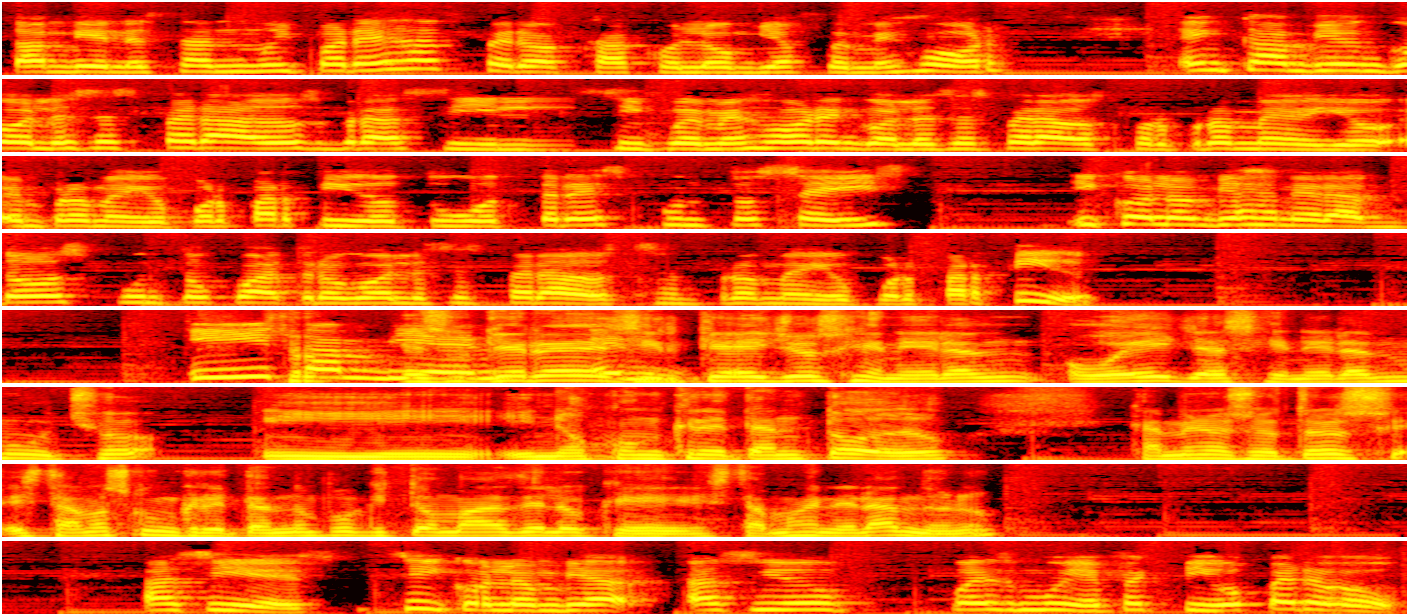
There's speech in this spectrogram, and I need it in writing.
También están muy parejas, pero acá Colombia fue mejor. En cambio, en goles esperados, Brasil sí fue mejor en goles esperados por promedio, en promedio por partido tuvo 3.6 y Colombia genera 2.4 goles esperados en promedio por partido. Y también... Eso quiere decir que ellos generan o ellas generan mucho y, no concretan todo. En cambio, nosotros estamos concretando un poquito más de lo que estamos generando, ¿no? Así es. Sí, Colombia ha sido pues muy efectivo, pero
